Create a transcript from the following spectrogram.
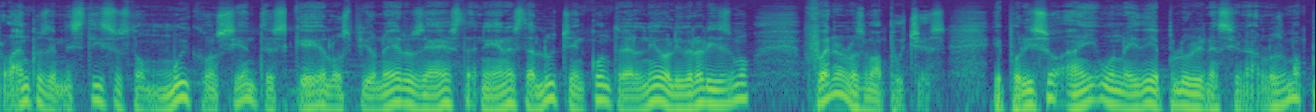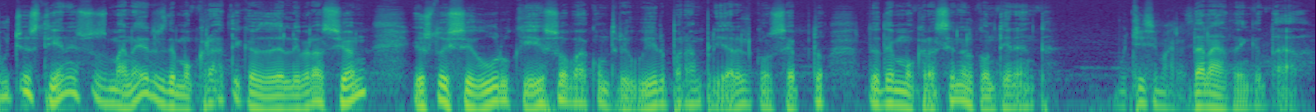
blancos y mestizos están muy conscientes que los pioneros en esta, en esta lucha en contra del neoliberalismo fueron los mapuches. Y por eso hay una idea plurinacional. Los mapuches tienen sus maneras democráticas de deliberación y estoy seguro que eso va a contribuir para ampliar el concepto de democracia en el continente. Muchísimas gracias. De nada, encantado.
